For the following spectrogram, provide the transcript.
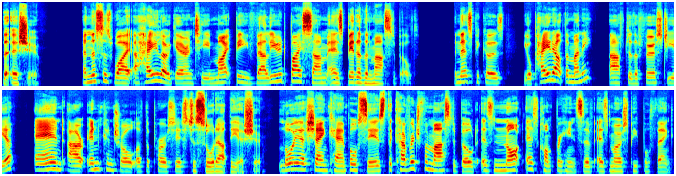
the issue. And this is why a Halo guarantee might be valued by some as better than Masterbuild. And that's because you're paid out the money after the first year and are in control of the process to sort out the issue. Lawyer Shane Campbell says the coverage for Masterbuild is not as comprehensive as most people think,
